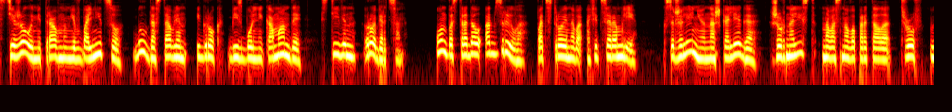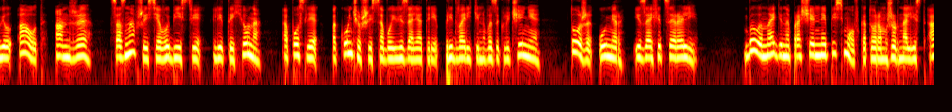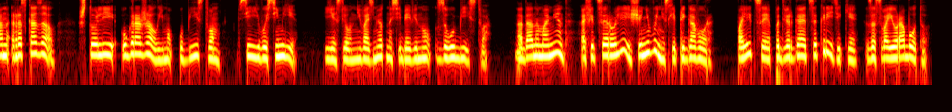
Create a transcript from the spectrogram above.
с тяжелыми травмами в больницу был доставлен игрок бейсбольной команды Стивен Робертсон. Он пострадал от взрыва, подстроенного офицером Ли. К сожалению, наш коллега, журналист новостного портала Truth Will Out, Анже, сознавшийся в убийстве Ли Тэхёна, а после покончивший с собой в изоляторе предварительного заключения, тоже умер из-за офицера Ли. Было найдено прощальное письмо, в котором журналист Ан рассказал — что Ли угрожал ему убийством всей его семьи, если он не возьмет на себя вину за убийство. На данный момент офицеру Ли еще не вынесли приговор. Полиция подвергается критике за свою работу.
